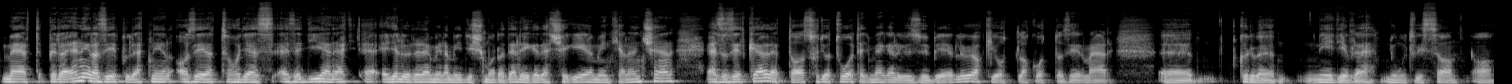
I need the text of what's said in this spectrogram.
mert például ennél az épületnél azért, hogy ez, ez egy ilyen, egy, egyelőre remélem így is marad, elégedettségi élményt jelentsen, ez azért kellett az, hogy ott volt egy megelőző bérlő, aki ott lakott azért már körülbelül négy évre nyúlt vissza a,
